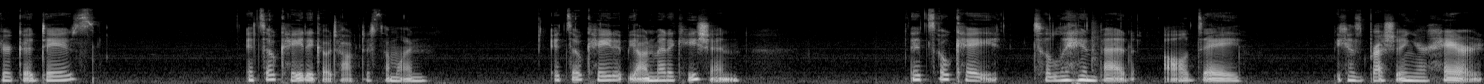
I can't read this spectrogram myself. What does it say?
your good days, it's okay to go talk to someone. It's okay to be on medication. It's okay to lay in bed all day because brushing your hair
